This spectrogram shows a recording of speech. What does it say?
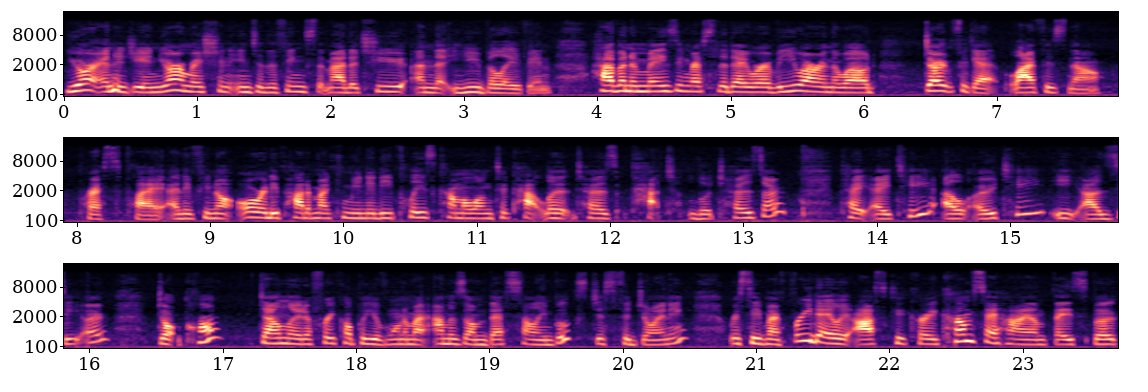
your energy, and your emotion into the things that matter to you and that you believe in. Have an amazing rest of the day wherever you are in the world. Don't forget, life is now. Press play. And if you're not already part of my community, please come along to Kat Loterzo, Kat Loterzo, K-A-T-L-O-T-E-R-Z-O dot com download a free copy of one of my Amazon best-selling books just for joining. Receive my free daily Ask Kikori. Come say hi on Facebook.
